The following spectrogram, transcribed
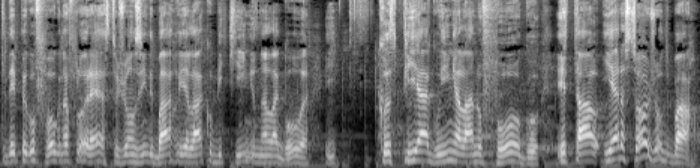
que daí pegou fogo na floresta. O Joãozinho de Barro ia lá com o biquinho na lagoa e cuspia a aguinha lá no fogo e tal. E era só o João de Barro.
